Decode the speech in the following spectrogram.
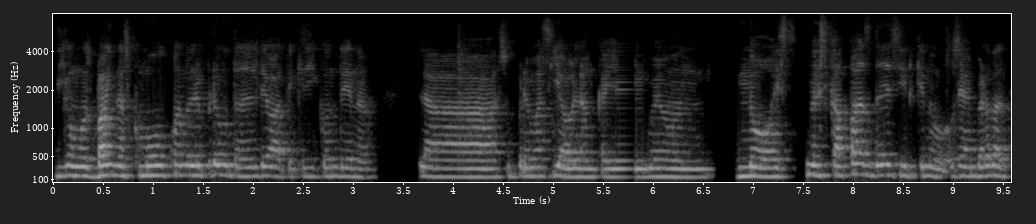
Digamos, vainas como cuando le preguntan en el debate que si condena la supremacía blanca y el weón no es, no es capaz de decir que no, o sea, en verdad,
